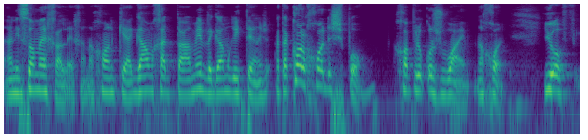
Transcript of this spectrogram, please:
אני סומך עליך, נכון? כי גם חד פעמי וגם ריטרן. אתה כל חודש פה, נכון? אפילו כל שבועיים, נכון. יופי.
